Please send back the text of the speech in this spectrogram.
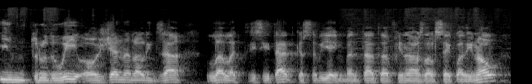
introduir o generalitzar l'electricitat que s'havia inventat a finals del segle XIX,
